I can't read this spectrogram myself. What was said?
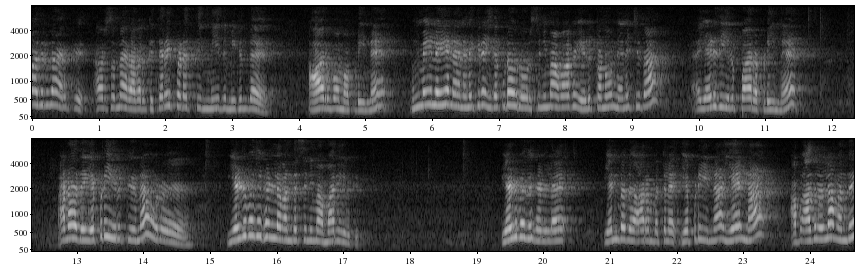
மாதிரி தான் இருக்குது அவர் சொன்னார் அவருக்கு திரைப்படத்தின் மீது மிகுந்த ஆர்வம் அப்படின்னு. உண்மையிலேயே நான் நினைக்கிறேன் இதை கூட அவர் ஒரு சினிமாவாக எடுக்கணும்னு நினச்சி தான் எழுதியிருப்பார் அப்படின்னு. ஆனால் அது எப்படி இருக்குன்னா ஒரு எழுபதுகளில் வந்த சினிமா மாதிரி இருக்குது எழுபதுகளில் எண்பது ஆரம்பத்தில் எப்படின்னா ஏன்னா அப்போ அதிலெல்லாம் வந்து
